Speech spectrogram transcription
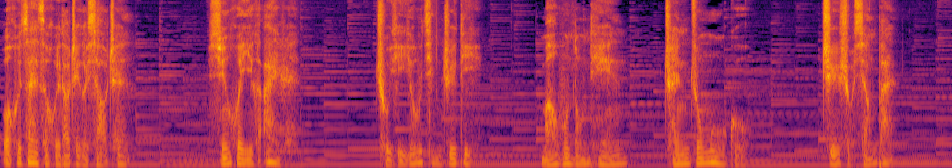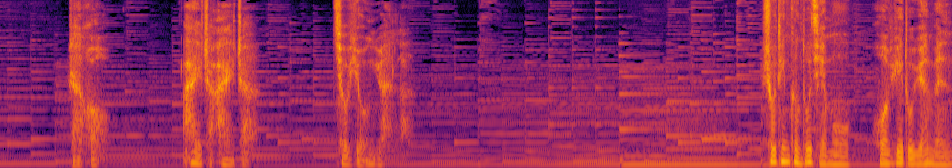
我会再次回到这个小镇，寻回一个爱人，处于幽静之地，茅屋农田，晨钟暮鼓，执手相伴，然后爱着爱着，就永远了。收听更多节目或阅读原文，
